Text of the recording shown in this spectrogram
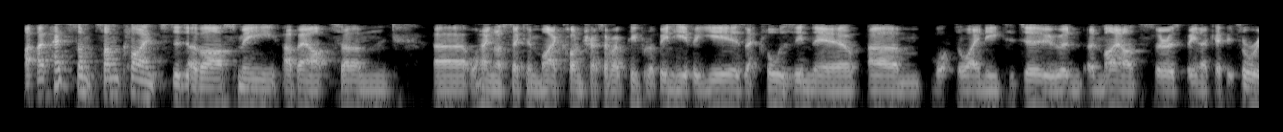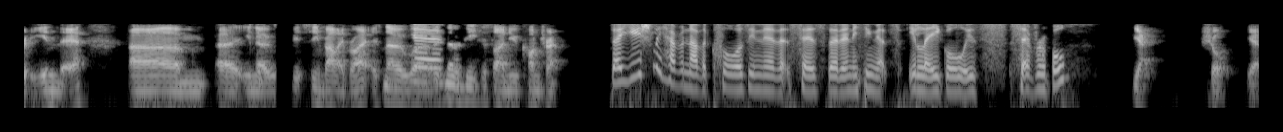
I've had some some clients that have asked me about. Um, uh, well, hang on a second. My contracts. I've had people that have been here for years. That clause is in there. Um, what do I need to do? And, and my answer has been, okay, if it's already in there, um, uh, you know, it's invalid, right? There's no uh, yeah. uh, there's no need to sign a new contract. They usually have another clause in there that says that anything that's illegal is severable. Yeah, sure. Yeah,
